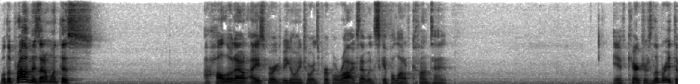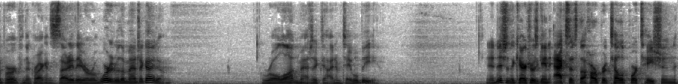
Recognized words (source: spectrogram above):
Well, the problem is I don't want this hollowed out iceberg to be going towards Purple Rocks. That would skip a lot of content. If characters liberate the Berg from the Kraken Society, they are rewarded with a magic item. Roll on magic item table B. In addition, the characters gain access to the Harper Teleportation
